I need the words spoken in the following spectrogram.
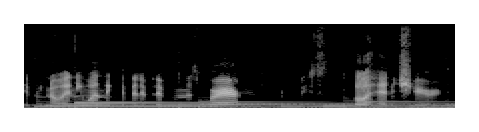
If you know anyone that could benefit from this prayer, please go ahead and share it.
